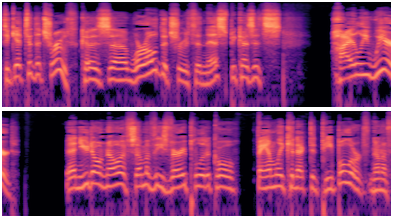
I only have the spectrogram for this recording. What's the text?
to get to the truth. Because uh, we're owed the truth in this because it's highly weird, and you don't know if some of these very political family connected people are going to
